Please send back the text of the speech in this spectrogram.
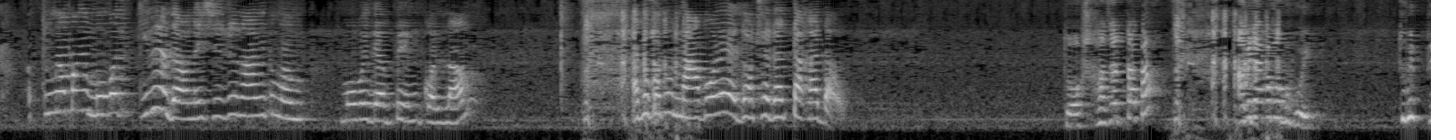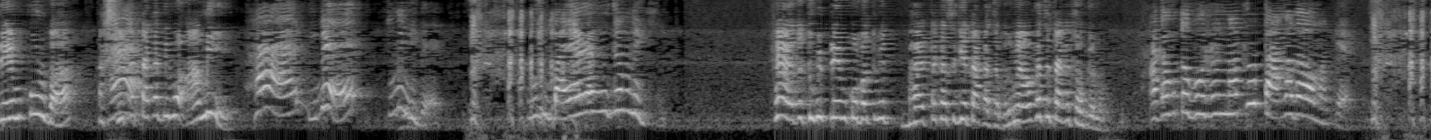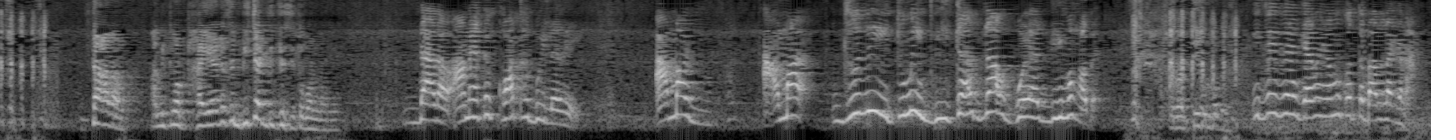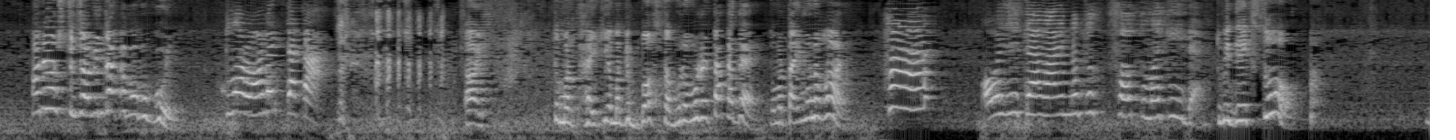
কিনে দাও না সেই জন্য আমি তোমার মোবাইল প্রেম করলাম। এত কথা না বলে দশ হাজার টাকা দাও। দশ হাজার টাকা? আমি টাকা পাবো কই? তুমি প্রেম করবা আর সেটার টাকা দিব আমি? হ্যাঁ দিবে। তুমি দিবে। তুমি বাইরে রাখতে নাকি? হ্যাঁ তো তুমি প্রেম করবা তুমি ভাইয়ের কাছে গিয়ে টাকা চাবো তুমি আমার কাছে টাকা চাও কেন? আটা তো বললেন না তো টাকা দাও আমাকে। দাঁড়াও আমি তোমার ভাইয়ের কাছে বিচার দিতেছি তোমার নামে। দাঁড়াও আমি একটা কথা বলে নেই। আমার আমার যদি তুমি বিচার দাও গোয়া ডিম হবে। কেমন কেমন করতে ভালো লাগে না। আরে আশ্চর্য আমি টাকা পাবো কই? তোমার অনেক টাকা। আই তোমার ভাই কি আমাকে বস্তা ভরে ভরে টাকা দেয়? তোমার তাই মনে হয়? হ্যাঁ অবশ্যই টাকা আইনা তো সব তোমাকেই দেয়। তুমি দেখছ?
